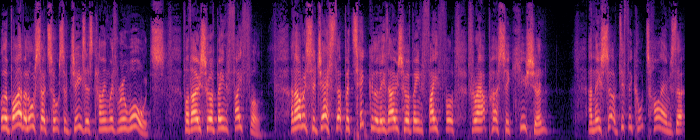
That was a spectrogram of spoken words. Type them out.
Well, the Bible also talks of Jesus coming with rewards for those who have been faithful. And I would suggest that particularly those who have been faithful throughout persecution and these sort of difficult times that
